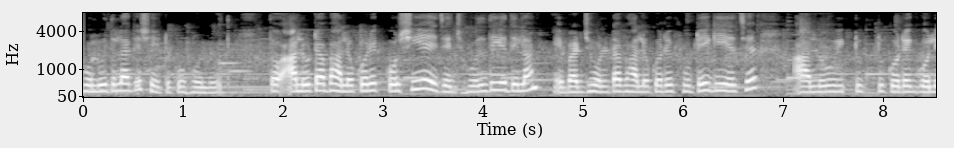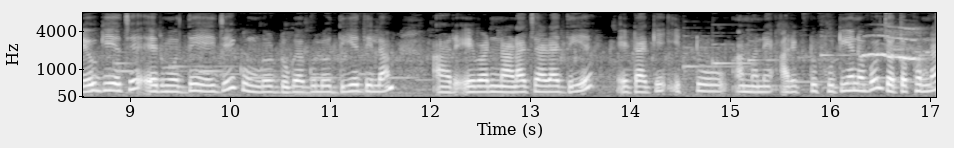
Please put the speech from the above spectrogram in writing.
হলুদ লাগে সেটুকু হলুদ। তো আলুটা ভালো করে কষিয়ে এই যে ঝোল দিয়ে দিলাম। এবার ঝোলটা ভালো করে ফুটে গিয়েছে, আলু একটু একটু করে গলেও গিয়েছে। এর মধ্যে এই যে কুমড়োর ডুগাগুলো দিয়ে দিলাম আর এবার নাড়াচাড়া দিয়ে এটাকে একটু মানে আরেকটু ফুটিয়ে নেব যতক্ষণ না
